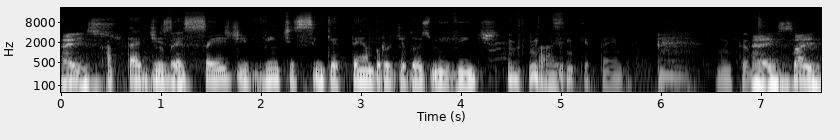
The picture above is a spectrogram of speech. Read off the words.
é isso. Até 16 de 25 de setembro de 2020. Tá aí. 25 de setembro. Muito É bem. isso aí.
